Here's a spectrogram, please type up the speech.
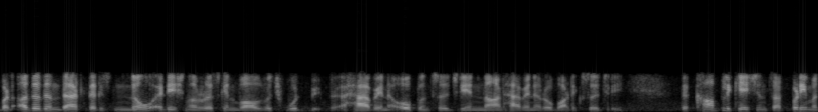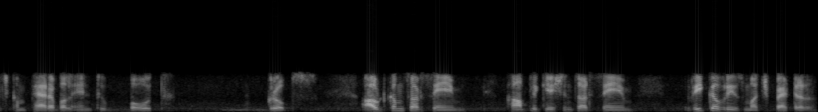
But other than that, there is no additional risk involved which would be, have in open surgery and not have in a robotic surgery. The complications are pretty much comparable into both groups. Outcomes are same, complications are same, recovery is much better,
